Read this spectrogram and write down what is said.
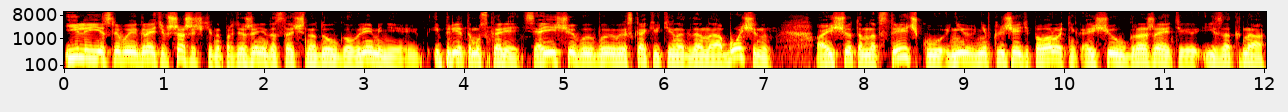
Или если вы играете в шашечки на протяжении достаточно долгого времени и при этом ускоряетесь, а еще вы, вы выскакиваете иногда на обочину, а еще там на встречку, не, не включаете поворотник, а еще угрожаете из окна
